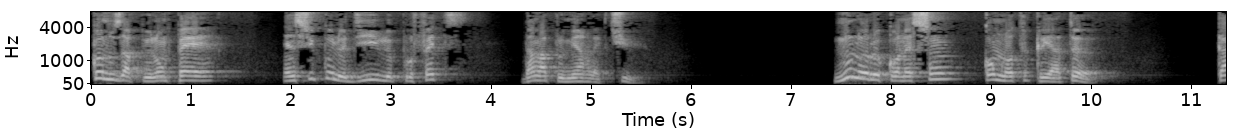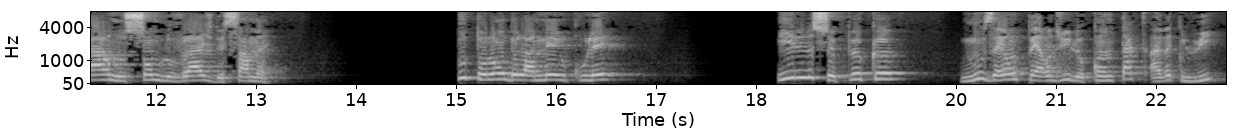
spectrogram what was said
que nous appelons Père, ainsi que le dit le prophète dans la première lecture. Nous le reconnaissons comme notre Créateur, car nous sommes l'ouvrage de sa main. Tout au long de l'année écoulée, il se peut que nous ayons perdu le contact avec lui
